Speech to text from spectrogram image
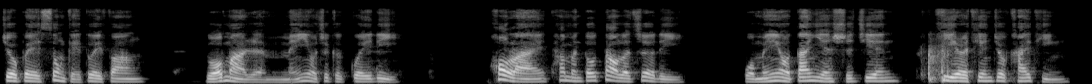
就被送给对方。罗马人没有这个规例。后来他们都到了这里，我没有单言时间，第二天就开庭，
